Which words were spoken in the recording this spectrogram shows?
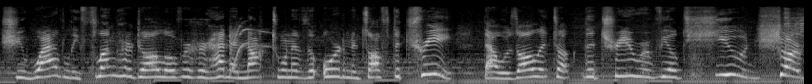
She wildly flung her doll over her head and knocked one of the ornaments off the tree. That was all it took. The tree revealed huge, sharp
